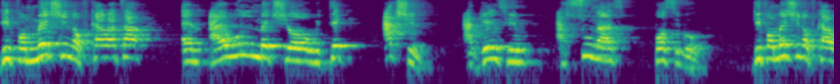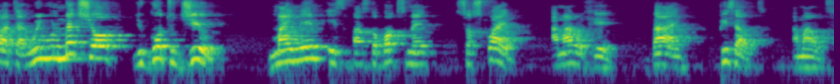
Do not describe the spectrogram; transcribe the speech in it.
Deformation of character and I will make sure we take action against him as soon as possible. Deformation of character. We will make sure you go to jail. My name is Pastor Boxman. subscribe. I'm out of here. Bye. Peace out. I'm out.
